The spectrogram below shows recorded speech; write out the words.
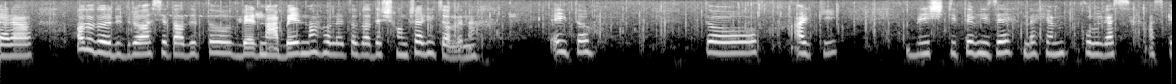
যারা অত দরিদ্র আছে তাদের তো বের না বের না হলে তো তাদের সংসারই চলে না। এই তো তো আর কি, বৃষ্টিতে ভিজে দেখেন কুল গাছ আজকে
